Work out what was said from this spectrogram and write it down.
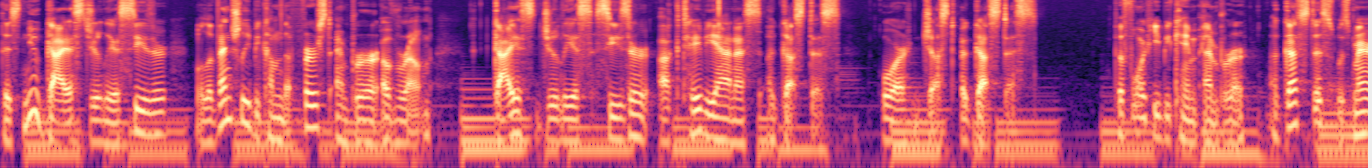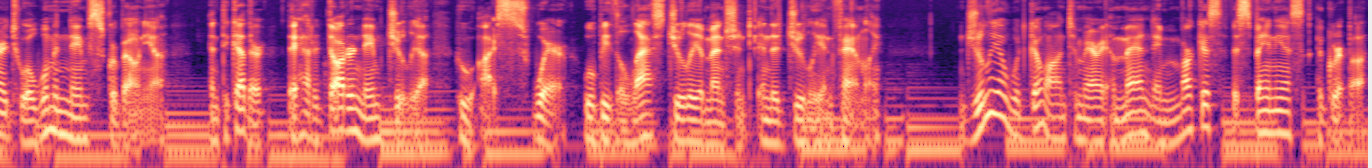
This new Gaius Julius Caesar will eventually become the first emperor of Rome, Gaius Julius Caesar Octavianus Augustus, or just Augustus. Before he became emperor, Augustus was married to a woman named Scribonia, and together they had a daughter named Julia, who I swear will be the last Julia mentioned in the Julian family. Julia would go on to marry a man named Marcus Vipsanius Agrippa,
